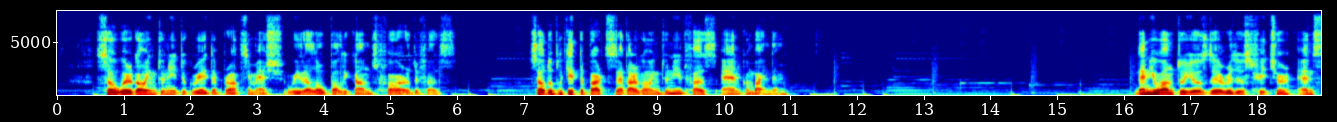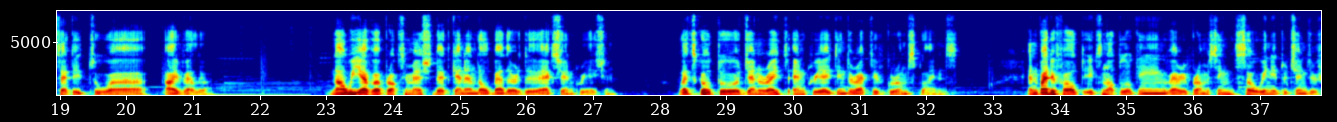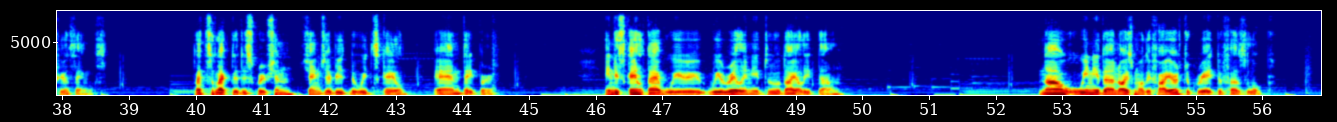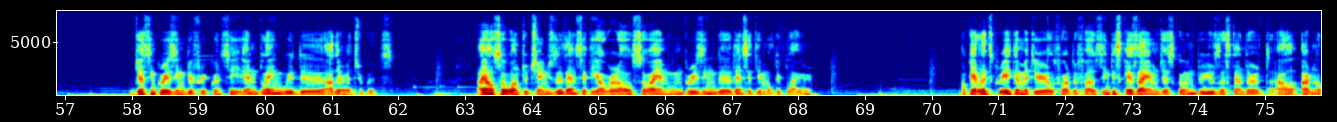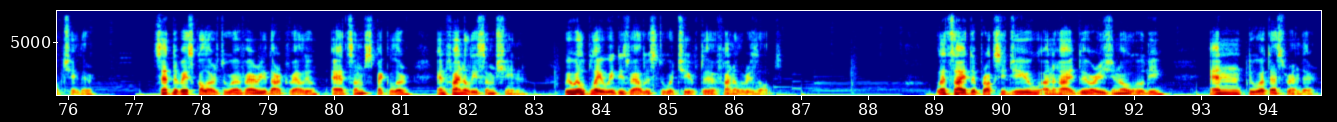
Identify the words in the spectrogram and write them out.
so we're going to need to create a proxy mesh with a low poly count for the fuzz. So duplicate the parts that are going to need fuzz and combine them. Then you want to use the reduce feature and set it to a high value. Now we have a proxy mesh that can handle better the XGen creation. Let's go to Generate and create interactive groom splines. And by default it's not looking very promising, so we need to change a few things. Let's select the description, change a bit the width scale, and taper. In the scale tab we, we really need to dial it down. Now we need a noise modifier to create the fuzz look just increasing the frequency and playing with the other attributes. I also want to change the density overall, so I am increasing the density multiplier. Okay, let's create a material for the fuzz, in this case I am just going to use a standard Arnold shader. Set the base color to a very dark value, add some specular, and finally some sheen. We will play with these values to achieve the final result. Let's hide the proxy GUI, unhide the original hoodie, and do a test render.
